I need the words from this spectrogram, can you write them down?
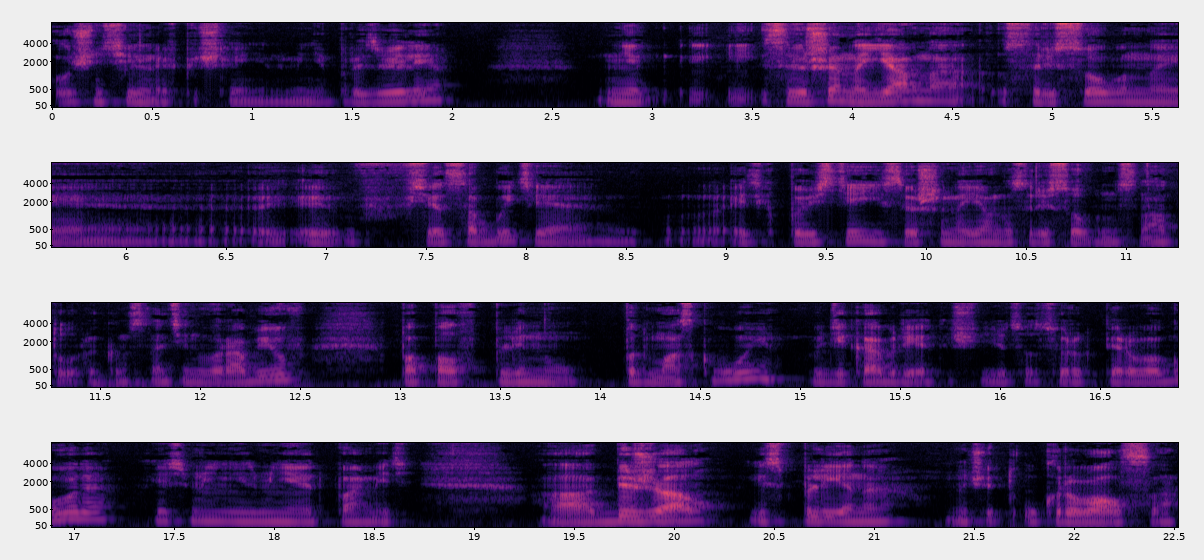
очень сильное впечатление на меня произвели. Не, совершенно явно срисованные э, э, все события этих повестей совершенно явно срисованы с натуры. Константин Воробьев попал в плену под Москвой в декабре 1941 года, если мне не изменяет память, а, бежал из плена, значит, укрывался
